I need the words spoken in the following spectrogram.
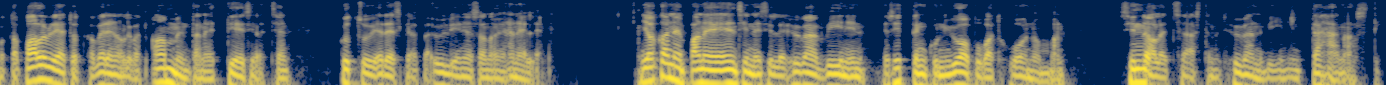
mutta palvelijat, jotka veden olivat ammentaneet, tiesivät sen, kutsui edeskäypä yliin ja sanoi hänelle, Jokainen panee ensin esille hyvän viinin ja sitten kun juopuvat huonomman, sinä olet säästänyt hyvän viinin tähän asti.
